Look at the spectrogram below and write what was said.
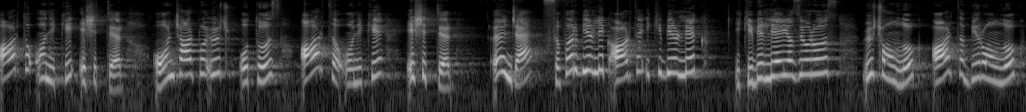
artı 12 eşittir. 10 çarpı 3 30 artı 12 eşittir. Önce 0 birlik artı 2 birlik 2 birliğe yazıyoruz. 3 onluk artı 1 onluk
